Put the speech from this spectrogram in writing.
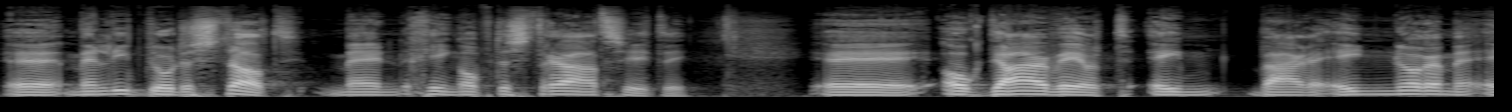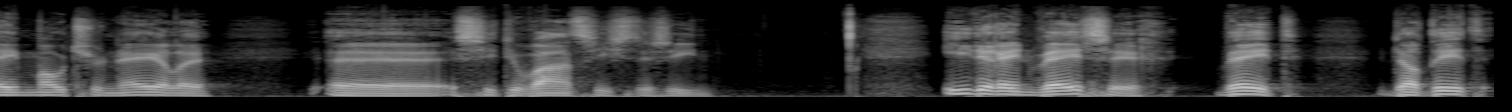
Uh, men liep door de stad, men ging op de straat zitten. Uh, ook daar werd een, waren enorme emotionele uh, situaties te zien. Iedereen weet zich, weet dat dit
